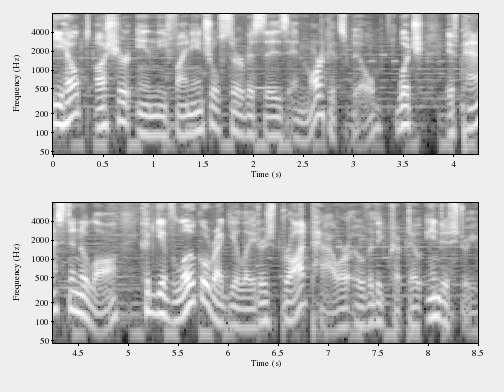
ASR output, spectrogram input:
He helped usher in the Financial Services and Markets Bill, which, if passed into law, could give local regulators broad power over the crypto industry,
